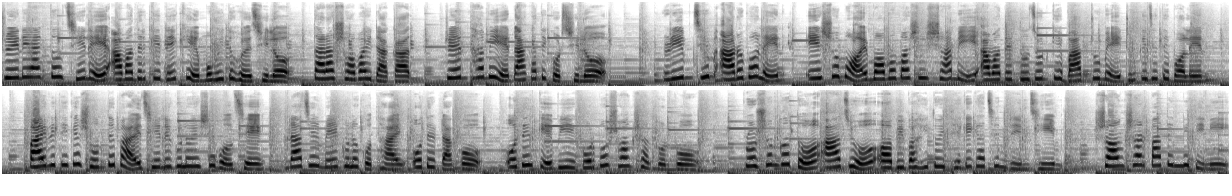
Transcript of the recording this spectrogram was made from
ট্রেনে একদল ছেলে আমাদেরকে দেখে মোহিত হয়েছিল। তারা সবাই ডাকাত। ট্রেন থামিয়ে ডাকাতি করছিল। রিমঝিম আরও বলেন, এ সময় মমমাসির স্বামী আমাদের দুজনকে বাথরুমে ঢুকে যেতে বলেন। বাইরে থেকে শুনতে পায় ছেলেগুলো এসে বলছে, নাচের মেয়েগুলো কোথায়? ওদের ডাকো। ওদেরকে বিয়ে করব, সংসার করব। প্রসঙ্গত, আজও অবিবাহিতই থেকে গেছেন রিমঝিম। সংসার পাতেননি তিনি।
